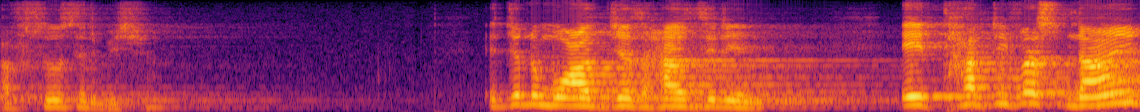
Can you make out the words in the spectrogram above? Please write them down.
আফসোসের বিষয়। এর জন্য মোয়াজ্জাজ হাজরিন, এই থার্টি ফার্স্ট নাইট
